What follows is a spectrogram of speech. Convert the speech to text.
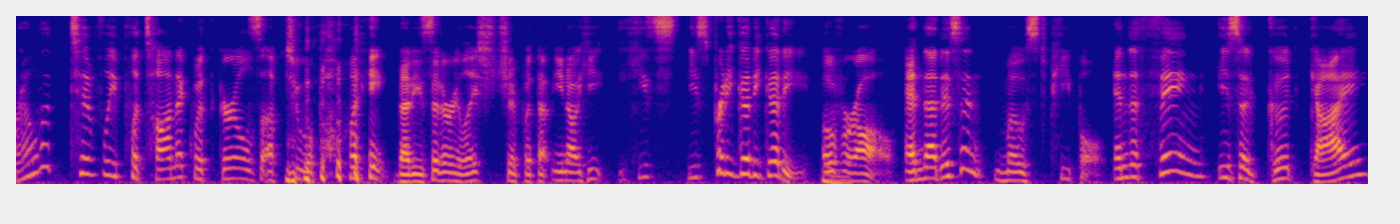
relatively platonic with girls up to a point that he's in a relationship with them. You know, he he's he's pretty goody goody Mhm. overall. And that isn't most people. And the thing is a good guy,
